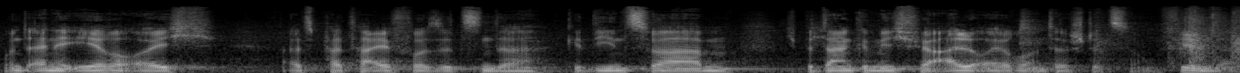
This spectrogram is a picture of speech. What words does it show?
und eine Ehre, euch als Parteivorsitzender gedient zu haben. Ich bedanke mich für all eure Unterstützung. Vielen Dank.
